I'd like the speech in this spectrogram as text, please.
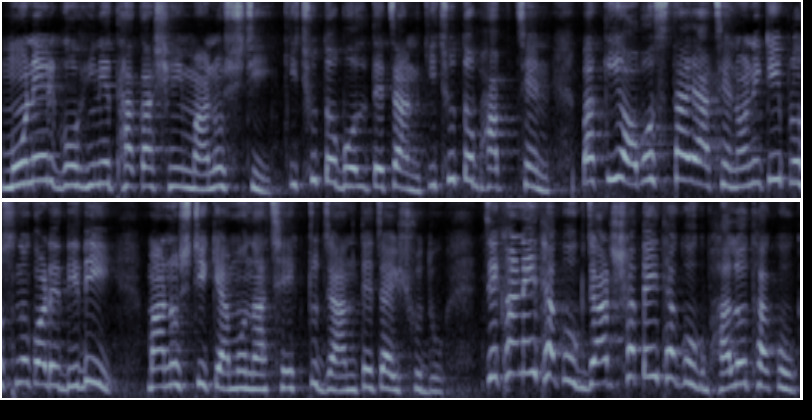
মনের গহীনে থাকা সেই মানুষটি কিছু তো বলতে চান, কিছু তো ভাবছেন, বা কি অবস্থায় আছেন? অনেকেই প্রশ্ন করে, দিদি, মানুষটি কেমন আছে? একটু জানতে চাই শুধু। যেখানেই থাকুক, যার সাথেই থাকুক, ভালো থাকুক।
